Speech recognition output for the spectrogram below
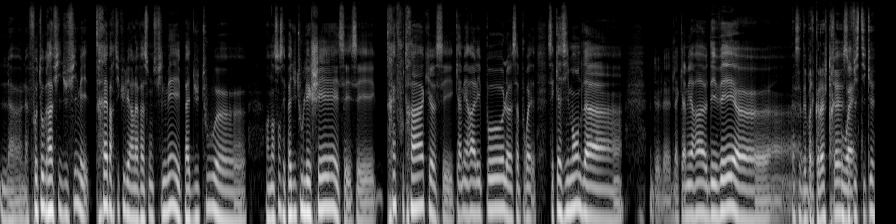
la, la, photographie du film est très particulière. La façon de filmer est pas du tout, euh, en un sens, c'est pas du tout léché. C'est très foutraque. C'est caméra à l'épaule. Ça pourrait, c'est quasiment de la de, la caméra DV. Euh, ah, c'est des bricolages très sophistiqués.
